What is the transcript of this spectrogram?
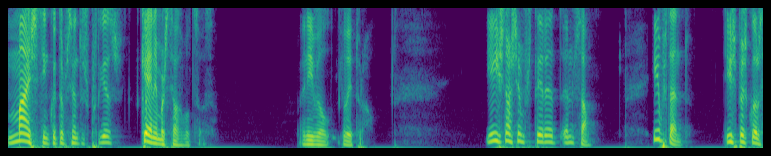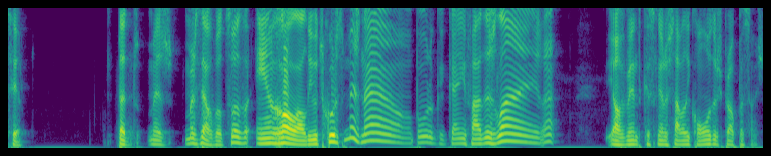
mais de 50% dos portugueses querem Marcelo Rebelo de Sousa. A nível eleitoral. E é isto nós temos de ter a, a noção. E portanto, isto para esclarecer. Portanto, mas Marcelo Rebelo de Sousa enrola ali o discurso, mas não, porque quem faz as leis. Não. E obviamente que a senhora estava ali com outras preocupações.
